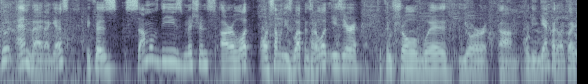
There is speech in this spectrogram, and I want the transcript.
good and bad, I guess, because some of these missions are a lot, or some of these weapons are a lot easier to control with your um, with your gamepad. Like, like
